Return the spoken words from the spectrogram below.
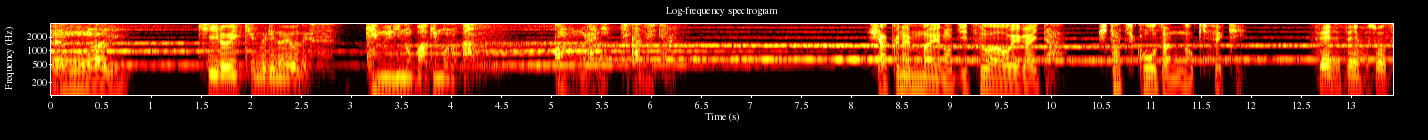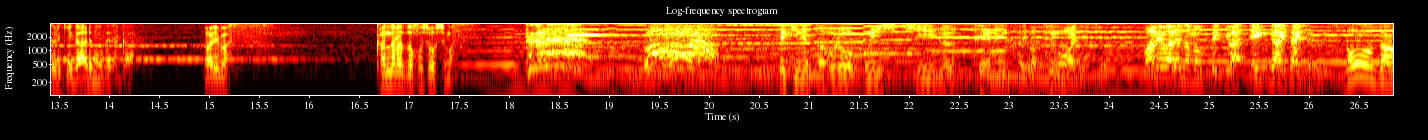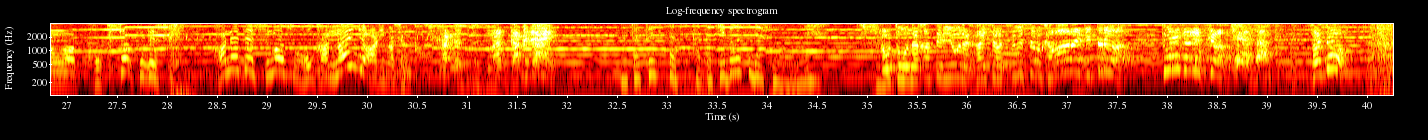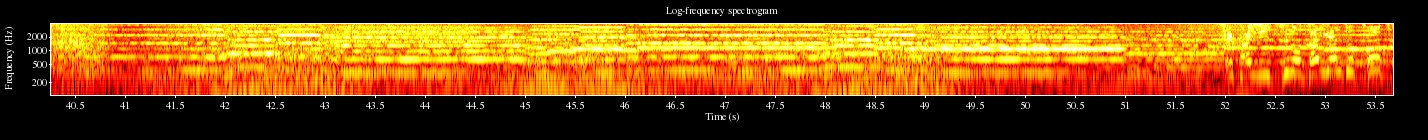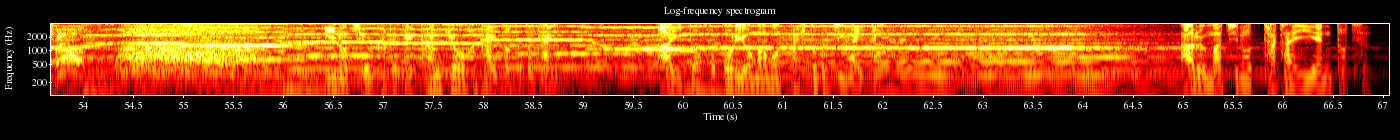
黄色い煙のようです。煙の化け物がこの村に近づいてる。100年前の実話を描いた日立鉱山の奇跡。誠実に保証する気があるのですか？あります。必ず保証します。かかれ関根三郎君率いる青年会は手強いですよ。我々の目的は塩害対策です。銅山は国策ですよ金で済ますほかないじゃありませんか。力ずくはダメだ私たち敵同士ですもんね。仕事を泣かせるような会社は潰しても構わないと言ったのはどなたですか。ケアさん社長。世界一の大煙突を作ろう命を懸けて環境破壊と戦い愛と誇りを守った人たちがいた。ある町の高い煙突。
